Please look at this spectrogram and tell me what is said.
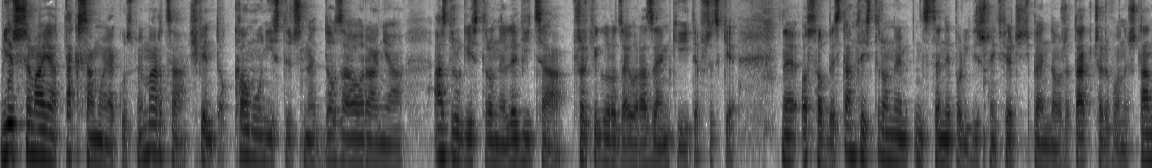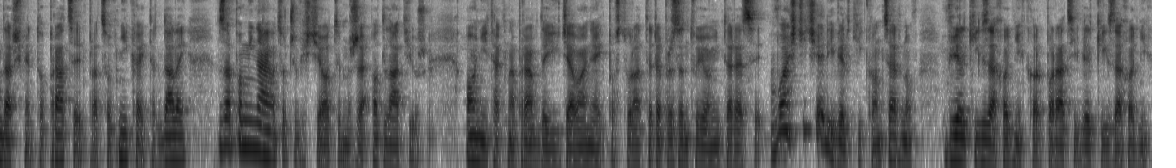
1 maja, tak samo jak 8 marca, święto komunistyczne do zaorania, a z drugiej strony lewica, wszelkiego rodzaju razemki i te wszystkie e, osoby. Z tamtej strony sceny politycznej twierdzić będą, że tak, czerwony sztandar, święto pracy, pracownika i tak dalej, zapominając oczywiście o tym, że od lat już oni tak naprawdę ich działania, ich postulaty reprezentują interesy właścicieli wielkich koncernów, wielkich zachodnich korporacji, wielkich zachodnich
